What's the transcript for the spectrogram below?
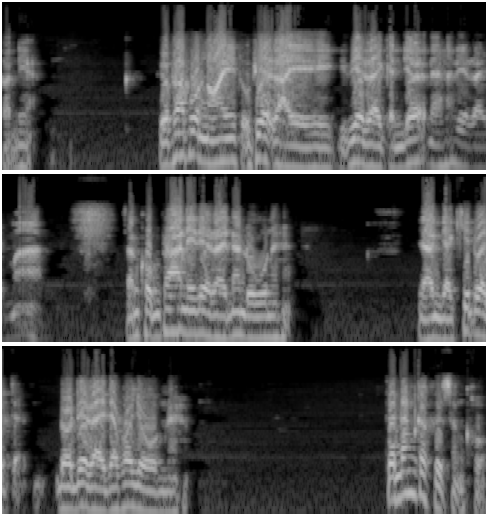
ตอนเนี้ยคือพระผู้น้อยถูกเรียอะไรเรียอะไรกันเยอะนะฮะเรียอะไรมาก สังคมพระนี่เรียอะไรน่าดูนะฮะอย่างอย่าคิดว่าจะโดนเรียอะไรเฉพาะโยมนะแต่นั่นก็คือสังคม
